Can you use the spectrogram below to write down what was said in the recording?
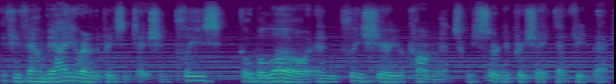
If you found value out of the presentation, please go below and please share your comments. We certainly appreciate that feedback.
